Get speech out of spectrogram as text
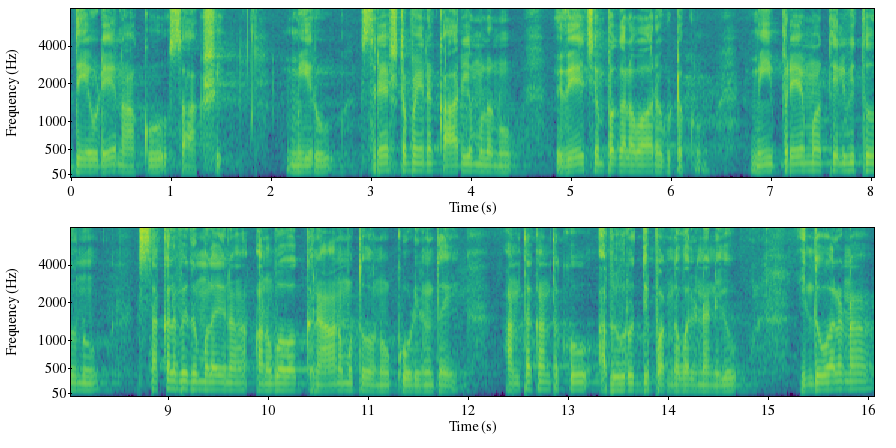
దేవుడే నాకు సాక్షి. మీరు శ్రేష్టమైన కార్యములను వివేచింపగలవారగుటకు మీ ప్రేమ తెలివితోనూ సకల విధములైన అనుభవ జ్ఞానముతోనూ కూడినదై అంతకంతకు అభివృద్ధి పొందవలననియు. ఇందువలన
